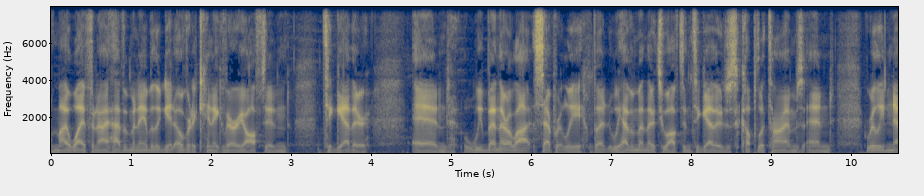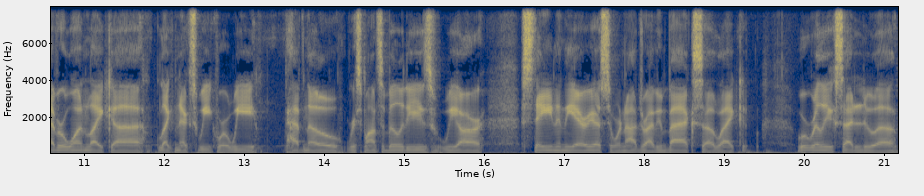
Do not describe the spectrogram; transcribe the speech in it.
my wife and I haven't been able to get over to Kinnick very often together. And we've been there a lot separately, but we haven't been there too often together. Just a couple of times, and really never one like uh, like next week where we have no responsibilities. We are staying in the area, so we're not driving back. So like, we're really excited to uh,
